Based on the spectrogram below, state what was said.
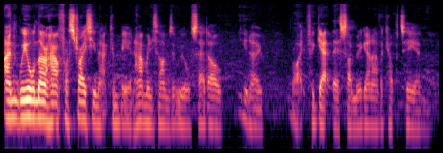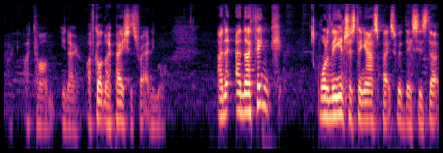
And we all know how frustrating that can be, and how many times that we all said, "Oh, you know, right, forget this. I'm going to go and have a cup of tea, and I, I can't, you know, I've got no patience for it anymore." And and I think one of the interesting aspects with this is that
